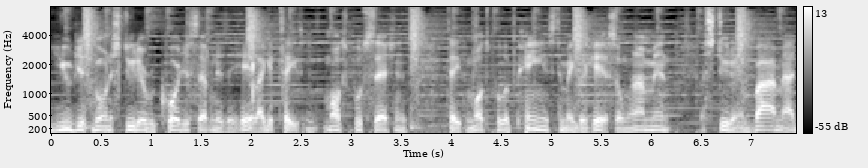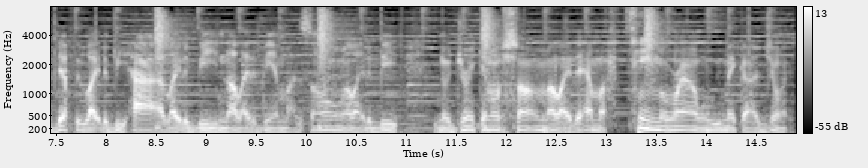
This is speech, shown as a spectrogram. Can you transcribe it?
You just go in the studio, record yourself, and it's a hit. Like it takes multiple sessions, takes multiple opinions to make a hit. So when I'm in a studio environment, I definitely like to be high. I like to be, you know, I like to be in my zone. I like to be, you know, drinking on something. I like to have my team around when we make our joints.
